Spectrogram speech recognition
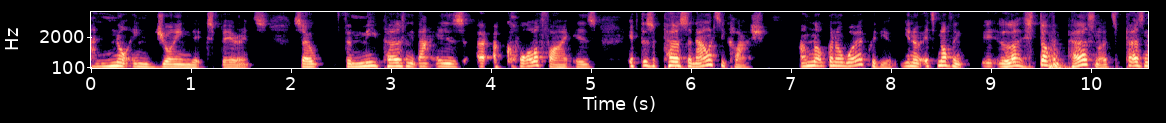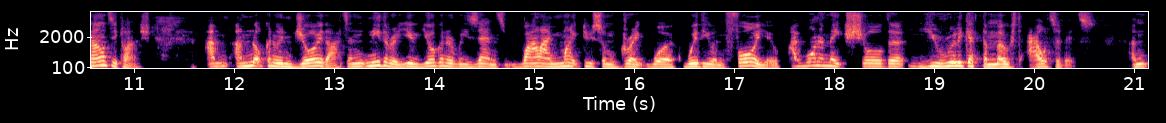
and not enjoying the experience. So for me personally that is a, qualifier is if there's a personality clash i'm not going to work with you. You know it's nothing it's nothing personal it's personality clash. I'm, I'm not going to enjoy that and neither are you. You're going to resent while i might do some great work with you and for you i want to make sure that you really get the most out of it and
